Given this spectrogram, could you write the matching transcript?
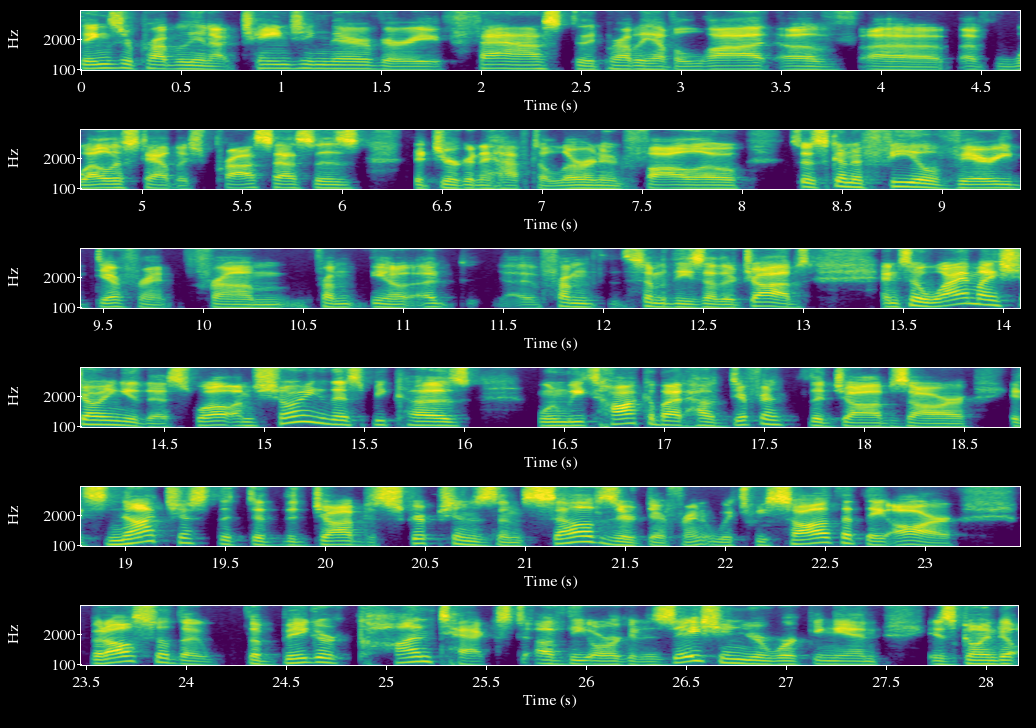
things are probably not changing there very fast. They probably have a lot of uh, of well established processes that you're going to have to learn and follow. So it's going to feel very different from from you know uh, uh, from some of these other jobs. And so why am I showing you this? Well, I'm showing this because when we talk about how different the jobs are, it's not just that the, the job descriptions themselves are different, which we saw that they are, but also the, the bigger context of the organization you're working in is going to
